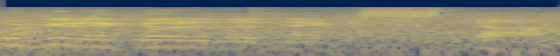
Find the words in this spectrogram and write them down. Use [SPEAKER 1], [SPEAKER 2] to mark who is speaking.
[SPEAKER 1] We're going to go to the next stop.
